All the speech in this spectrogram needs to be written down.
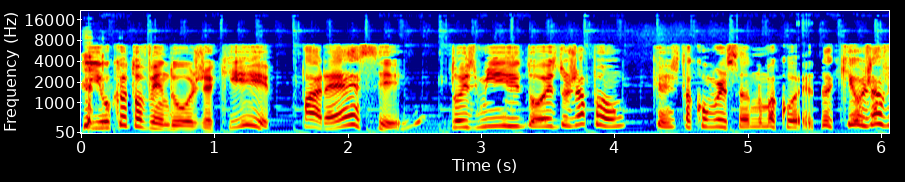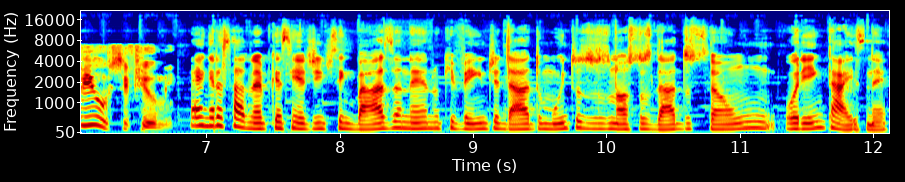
e o que eu tô vendo hoje aqui parece 2002 do Japão que a gente tá conversando numa coisa que eu já vi esse filme. É engraçado, né? Porque assim, a gente se embasa, né, no que vem de dado, muitos dos nossos dados são orientais, né?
